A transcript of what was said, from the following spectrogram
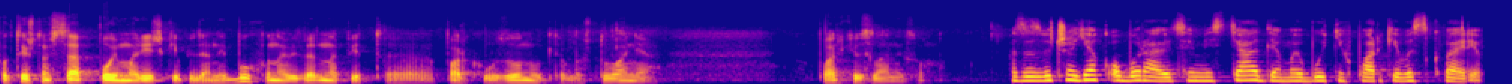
фактично вся пойма річки Південний Буг, вона відведена під е, паркову зону для влаштування парків зелених зон. А зазвичай як обираються місця для майбутніх парків і скверів?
